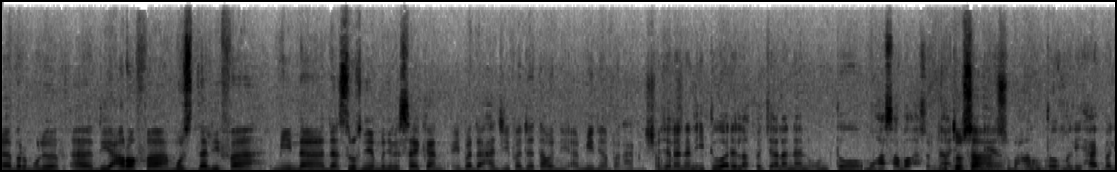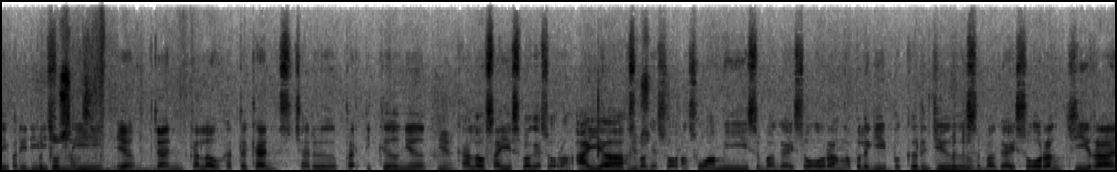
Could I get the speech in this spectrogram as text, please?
uh, bermula uh, di Arafah, Muzdalifah, Mina dan seterusnya menyelesaikan ibadat haji pada tahun ini. Amin ya rabbal alamin. Perjalanan itu adalah perjalanan untuk muhasabah sebenarnya Betul, sah, ya. Subhanallah. untuk melihat balik pada diri Betul, sendiri sah. ya dan kalau katakan secara praktikalnya ya. kalau saya sebagai seorang ayah, ya, sebagai sah. seorang suami, sebagai seorang apa lagi pekerja, Betul. sebagai seorang jiran,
